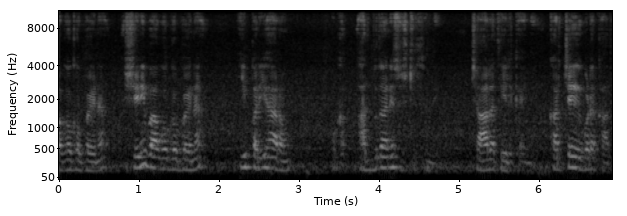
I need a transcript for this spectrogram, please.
బాగోకపోయినా శని బాగోకపోయినా ఈ పరిహారం ఒక అద్భుతాన్ని సృష్టిస్తుంది. చాలా తేలికైంది. ఖర్చు అయ్యేది కూడా కాదు.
